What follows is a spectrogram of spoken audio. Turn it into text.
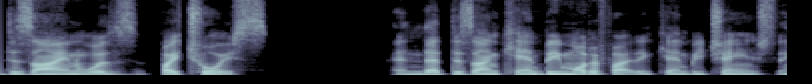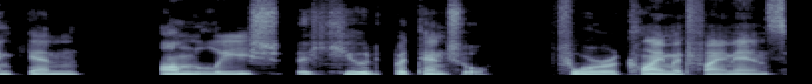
design was by choice. And that design can be modified, it can be changed, and can unleash a huge potential for climate finance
